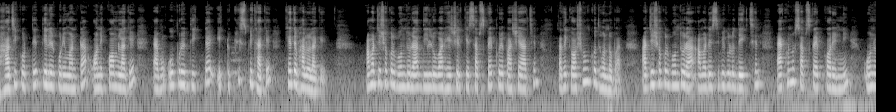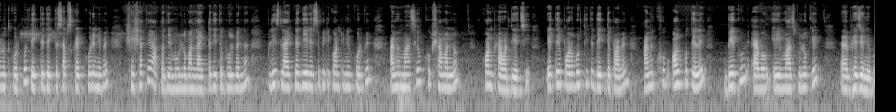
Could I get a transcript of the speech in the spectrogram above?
ভাজি করতে তেলের পরিমাণটা অনেক কম লাগে এবং উপরের দিকটা একটু ক্রিস্পি থাকে, খেতে ভালো লাগে। আমার যে সকল বন্ধুরা দিল্লুবার হেসেলকে সাবস্ক্রাইব করে পাশে আছেন, তাদেরকে অসংখ্য ধন্যবাদ। আর যে সকল বন্ধুরা আমার রেসিপিগুলো দেখছেন, এখনও সাবস্ক্রাইব করেননি, অনুরোধ করব দেখতে দেখতে সাবস্ক্রাইব করে নেবেন। সেই সাথে আপনাদের মূল্যবান লাইকটা দিতে ভুলবেন না। প্লিজ লাইকটা দিয়ে রেসিপিটি কন্টিনিউ করবেন। আমি মাছেও খুব সামান্য কর্নফ্লাওয়ার দিয়েছি। এতে পরবর্তীতে দেখতে পাবেন, আমি খুব অল্প তেলে বেগুন এবং এই মাছগুলোকে ভেজে নেব।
